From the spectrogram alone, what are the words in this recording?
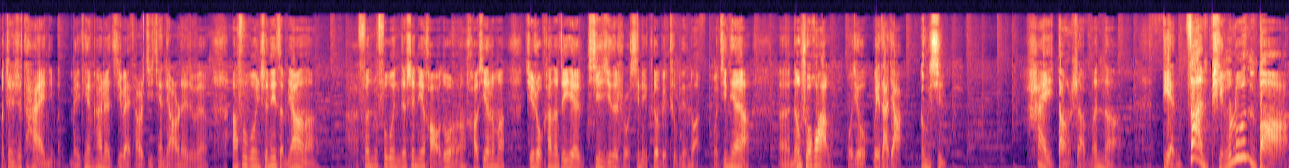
我真是太爱你们，每天看着几百条、几千条的就问啊，富国你身体怎么样了？啊，富富国你的身体好多好些了吗？其实我看到这些信息的时候，心里特别特别的暖。我今天啊，呃，能说话了，我就为大家更新。还等什么呢？点赞评论吧。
